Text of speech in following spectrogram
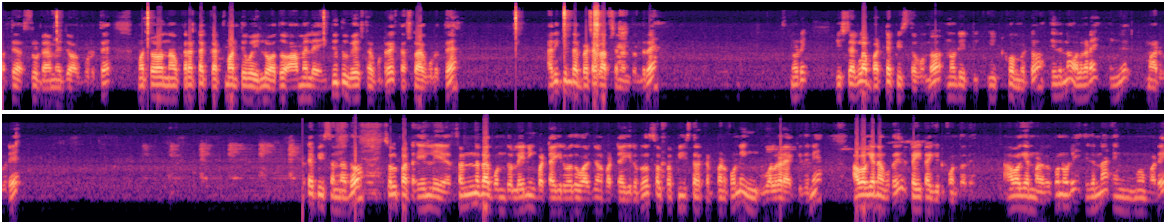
ಮತ್ತೆ ಅಷ್ಟು ಡ್ಯಾಮೇಜ್ ಆಗ್ಬಿಡುತ್ತೆ. ಮತ್ತು ನಾವು ಕರೆಕ್ಟಾಗಿ ಕಟ್ ಮಾಡ್ತೀವೋ ಇಲ್ಲೋ ಅದು ಆಮೇಲೆ ಇದ್ದಿದ್ದು ವೇಸ್ಟ್ ಆಗ್ಬಿಟ್ರೆ ಕಷ್ಟ ಆಗ್ಬಿಡುತ್ತೆ. ಅದಕ್ಕಿಂತ ಬೆಟರ್ ಆಪ್ಷನ್ ಅಂತಂದ್ರೆ, ನೋಡಿ. ಇಷ್ಟೆಲ್ಲ ಬಟ್ಟೆ ಪೀಸ್ ತಗೊಂಡು ನೋಡಿ ಇಟ್- ಇಟ್ಕೊಂಡ್ಬಿಟ್ಟು ಇದನ್ನ ಒಳಗಡೆ ಹಿಂಗೆ ಮಾಡ್ಬಿಡಿ. ಬಟ್ಟೆ ಪೀಸ್ ಅನ್ನೋದು ಸ್ವಲ್ಪ ಇಲ್ಲಿ ಸಣ್ಣದಾಗಿ ಒಂದು ಲೈನಿಂಗ್ ಬಟ್ಟೆ ಆಗಿರ್ಬೋದು, ಒರಿಜಿನಲ್ ಬಟ್ಟೆ ಆಗಿರ್ಬೋದು, ಸ್ವಲ್ಪ ಪೀಸ್ ತರ ಕಟ್ ಮಾಡ್ಕೊಂಡು ಹಿಂಗ್ ಒಳಗಡೆ ಹಾಕಿದ್ದೀನಿ. ಅವಾಗ ಏನಾಗುತ್ತೆ ಟೈಟ್ ಆಗಿ ಇಟ್ಕೊಂತದೆ. ಅವಾಗ ಏನ್ ಮಾಡಬೇಕು ನೋಡಿ, ಇದನ್ನ ಹೆಂಗ್ ಮೂವ್ ಮಾಡಿ,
